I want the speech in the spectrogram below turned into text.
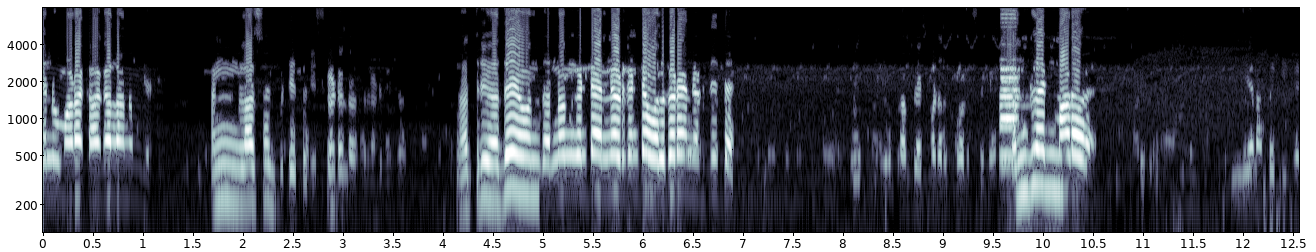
ಏನು ಮಾಡೋಕ್ಕಾಗಲ್ಲ ಆಗಲ್ಲ ಹಂಗೆ ಹಂಗ್ ಲಾಸ್ ಆಗಿಬಿಟ್ಟಿದೆ ರಾತ್ರಿ ಅದೇ ಒಂದು ಹನ್ನೊಂದು ಗಂಟೆ ಹನ್ನೆರಡು ಗಂಟೆ ಒಳಗಡೆ ಪೊಲೀಸ್ಗೆ ಕಂಪ್ಲೇಂಟ್ ಮಾಡೋ ಏನಾಗ್ಬೇಕಿದೆ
